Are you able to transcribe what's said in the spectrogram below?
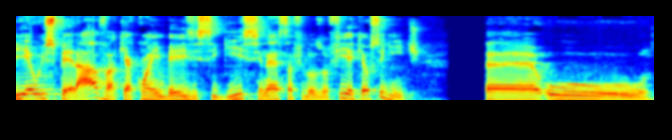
e eu esperava que a Coinbase seguisse nessa filosofia, que é o seguinte: é, o,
